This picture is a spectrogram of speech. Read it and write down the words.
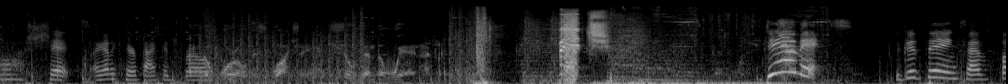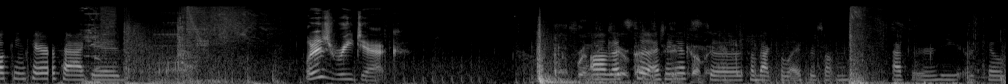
Oh shit, I got a care package, bro. The world is watching. Show them the win. Bitch! Damn it! The good things, I have a fucking care package. What is rejack? Friendly Um, that's to, I package think that's incoming. to come back to life or something after he or killed.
